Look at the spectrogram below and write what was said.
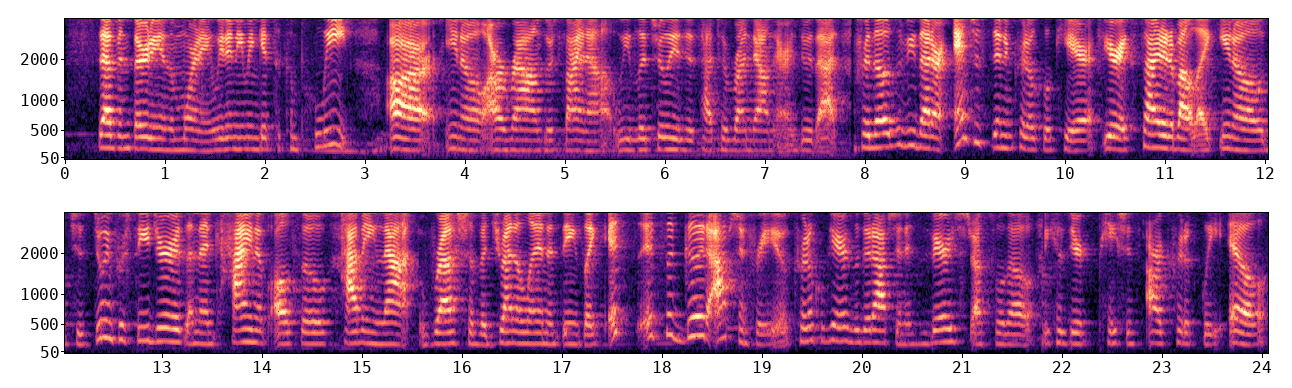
7:30 in the morning. We didn't even get to complete our you know our rounds or sign out. We literally just had to run down there and do that. For those of you that are interested in critical care if you're excited about like you know just doing procedures and then kind of also having that rush of adrenaline and things like it's it's a good option for you. Critical care is a good option. It's very stressful though because your patients are critically ill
